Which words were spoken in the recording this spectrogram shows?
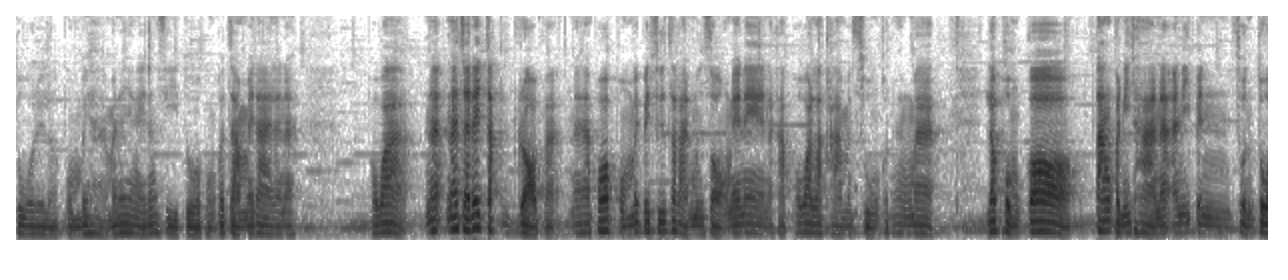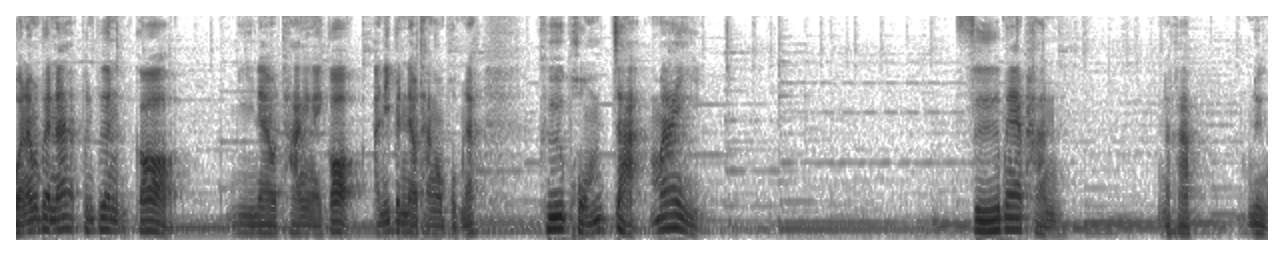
ตัวเลยเหรอผมไปหาไม่ได้ยังไงทั้งสี่ตัว ผมก็จำไม่ได้แล้วนะ เพราะว่านาน่าจะได้จัดดรอปอะนะฮะเพราะว่าผมไม่ไปซื้อตลาดมือสองแน่ๆนะครับเพราะว่าราคามันสูงค่อนข้างมาก แล้วผมก็ตั้งปณิธานนะอันนี้เป็นส่วนตัวนะเพื่อนๆนะเพื่อนๆก็มีแนวทางยังไงก็ อันนี้เป็นแนวทางของผมนะ คือผมจะไม่ ซื้อแม่พันธุ์นะครับหนึ่ง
